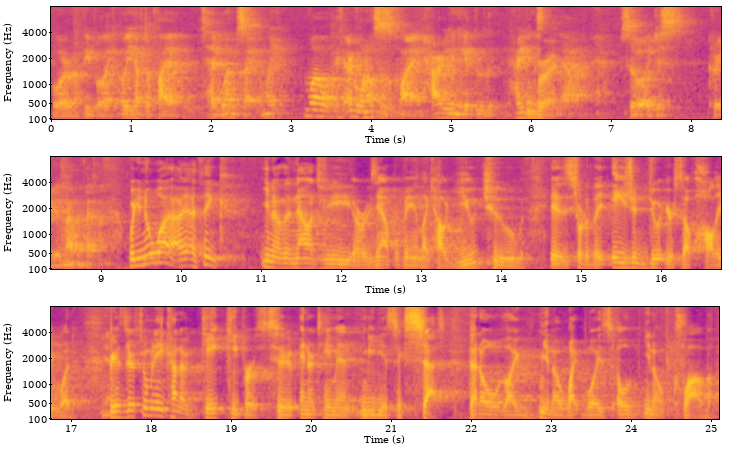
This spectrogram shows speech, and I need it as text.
Or people are like, oh, you have to apply a TED website. I'm like, well, if everyone else is applying, how are you going to get through the, how are you going to stand out? So I just created my own path. Well, you know what? I, I think, you know, the analogy or example being like how YouTube is sort of the Asian do-it-yourself Hollywood. Yeah. Because there's so many kind of gatekeepers to entertainment media success. That old like, you know, white boys old, you know, club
